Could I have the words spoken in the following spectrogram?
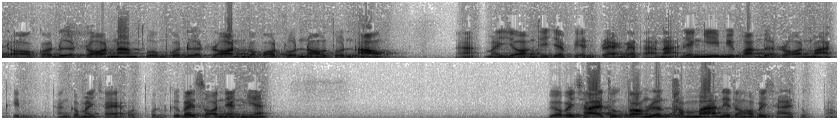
ดออกก็เดือดร้อนน้ำท่วมก็เดือดร้อน บอกอทนเอาทนเอานะไม่ยอมที่จะเปลี่ยนแปลงสถานะ อย่างนี้มีความเดือดร้อนมากขึ้นท่านก็ไม่ใช่อดทน คือไม่สอนอย่างเนี้ยเพื่อไปใช้ถูกต้องเรื่องธรรมะนี่ต้องเอาไปใช้ถูกต้อง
